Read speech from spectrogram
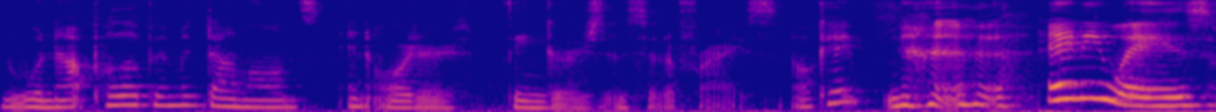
You will not pull up at McDonald's and order fingers instead of fries. Okay? Anyways,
